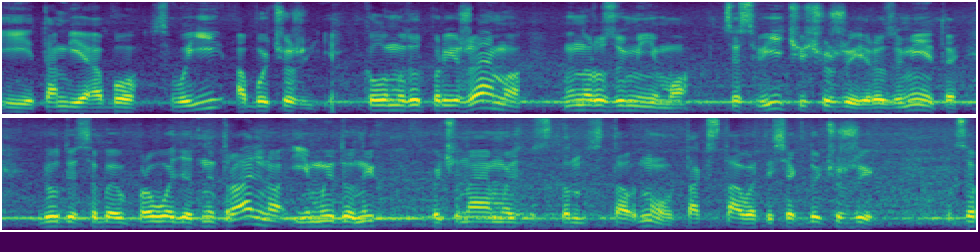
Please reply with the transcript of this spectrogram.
І там є або свої, або чужі. Коли ми тут приїжджаємо, ми не розуміємо, це свій чи чужий. Розумієте? Люди себе проводять нейтрально, і ми до них починаємо ну, так ставитися, як до чужих. Це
